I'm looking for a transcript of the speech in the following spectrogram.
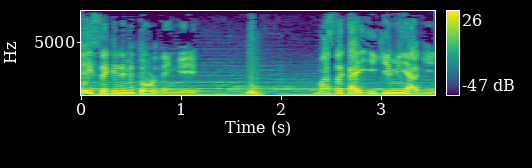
एक सेकंड में तोड़ देंगे। मासाकाई इकिमी आगी।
